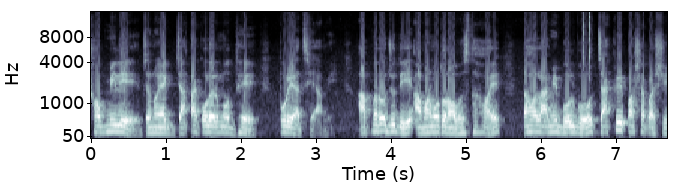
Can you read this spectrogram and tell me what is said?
সব মিলিয়ে যেন এক জাতাকলের মধ্যে পড়ে আছি আমি। আপনারও যদি আমার মতন অবস্থা হয়, তাহলে আমি বলব চাকরির পাশাপাশি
